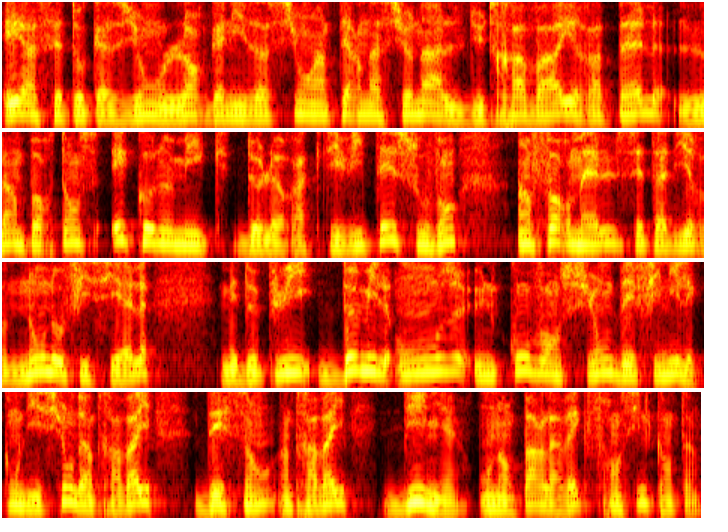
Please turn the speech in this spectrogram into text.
Et à cette occasion, l'Organisation internationale du travail rappelle l'importance économique de leur activité, souvent informelle, c'est-à-dire non officielle. Mais depuis 2011, une convention définit les conditions d'un travail décent, un travail digne. On en parle avec Francine Quentin.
